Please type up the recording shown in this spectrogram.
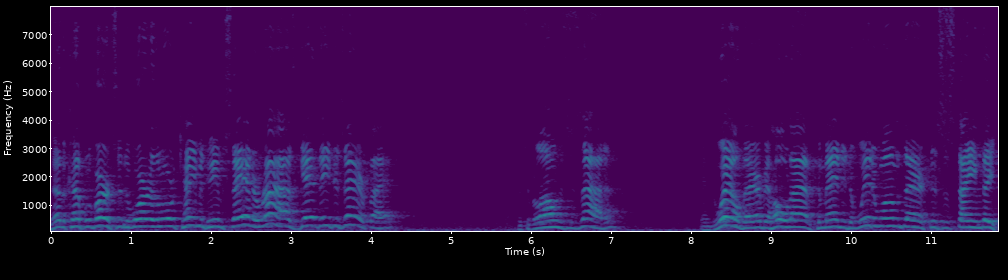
Another couple of verses, in the word of the Lord came unto him, saying, Arise, get thee to Zarephath, which belongs to Zidon, and dwell there. Behold, I have commanded a widow woman there to sustain thee.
